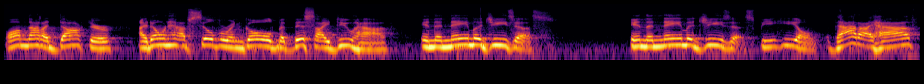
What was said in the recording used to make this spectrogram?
well, I'm not a doctor. I don't have silver and gold, but this I do have. In the name of Jesus, in the name of Jesus, be healed. That I have.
